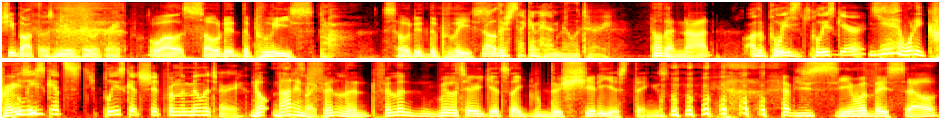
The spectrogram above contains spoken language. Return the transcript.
She bought those new; they were great. well, so did the police. So did the police. No, they're secondhand military. No, they're not. Oh, the police you- police gear. Yeah, what are you crazy? Police gets police get shit from the military. no, not It's in like- Finland. Finland military gets like the shittiest things. Have you seen what they sell?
